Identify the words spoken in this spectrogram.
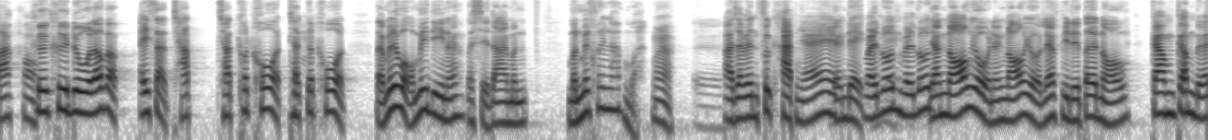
ลักษณ์ของคือคือดูแล้วแบบไอสัตว์ชัดชัดโคตรๆชัดโคตรๆแต่ไม่ได้บอกว่าไม่ดีนะ แต่เสียดายมันมันไม่ค่อยล่ำว่ะอะอาจจะเป็นฝึกหัดไงยังเด็กวัยรุ่นวัยรุ่นยังน้องอยู่ยังน้องอยู่เลฟพีเดเตอร์น้องกล้ามกล้ามเนื้อ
